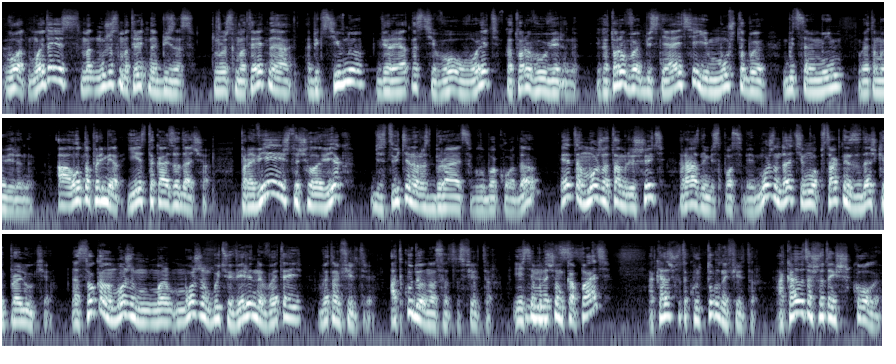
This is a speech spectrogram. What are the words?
вот, мой тезис, нужно смотреть на бизнес. Нужно смотреть на объективную вероятность его уволить, в которой вы уверены. И которую вы объясняете ему, чтобы быть самим в этом уверены. А вот, например, есть такая задача. Проверить, что человек действительно разбирается глубоко, да? Это можно там решить разными способами. Можно дать ему абстрактные задачки про люки. Насколько мы можем, мы можем быть уверены в, этой, в этом фильтре? Откуда у нас этот фильтр? Если мы начнем копать, оказывается, что это культурный фильтр. Оказывается, что это из школы.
